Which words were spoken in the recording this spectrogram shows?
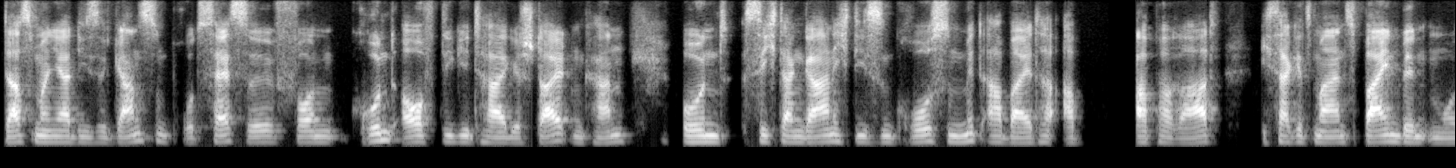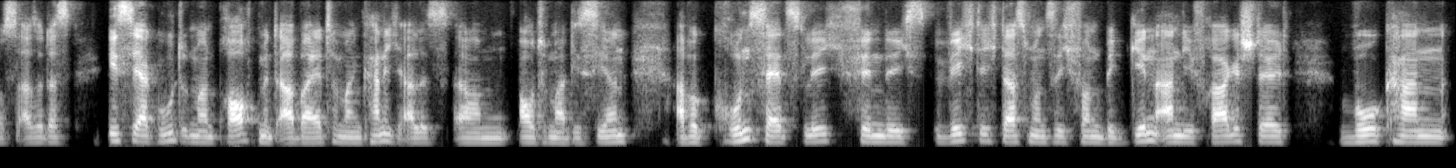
dass man ja diese ganzen Prozesse von Grund auf digital gestalten kann und sich dann gar nicht diesen großen Mitarbeiter ab Apparat, ich sage jetzt mal, ans Bein binden muss. Also das ist ja gut und man braucht Mitarbeiter, man kann nicht alles ähm, automatisieren. Aber grundsätzlich finde ich es wichtig, dass man sich von Beginn an die Frage stellt, wo kann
